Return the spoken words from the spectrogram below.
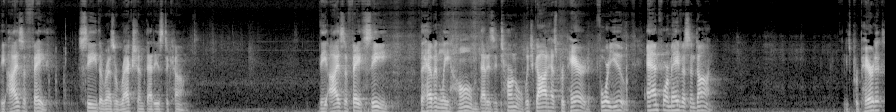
The eyes of faith see the resurrection that is to come. The eyes of faith see the heavenly home that is eternal, which God has prepared for you and for Mavis and Don. He's prepared it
